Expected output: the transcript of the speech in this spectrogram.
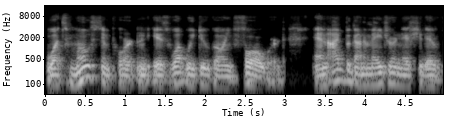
what's most important is what we do going forward. And I've begun a major initiative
